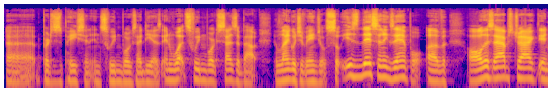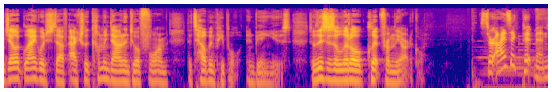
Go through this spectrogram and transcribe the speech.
uh, participation in Swedenborg's ideas and what Swedenborg says about the language of angels. So, is this an example of all this abstract angelic language stuff actually coming down into a form that's helping people and being used? So, this is a little clip from the article. Sir Isaac Pitman,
